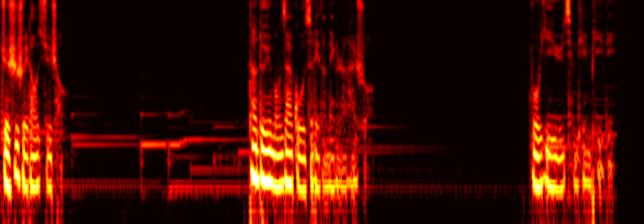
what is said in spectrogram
只是水到渠成；但对于蒙在骨子里的那个人来说，无异于晴天霹雳。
